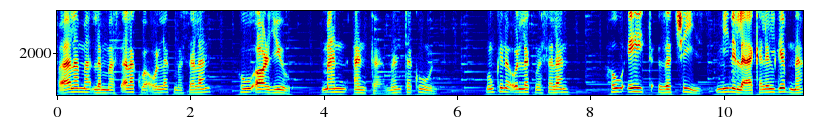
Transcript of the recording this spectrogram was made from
فأنا لما أسألك وأقولك مثلا who are you من أنت؟ من تكون؟ ممكن أقولك مثلا who ate the cheese مين اللي أكل الجبنة؟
